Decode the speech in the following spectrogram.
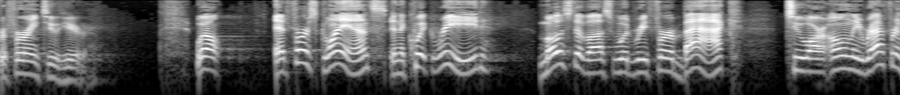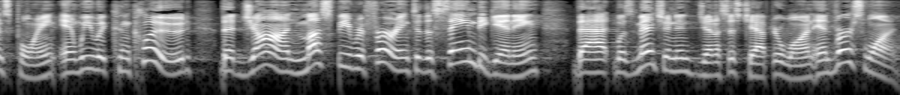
referring to here? Well, at first glance, in a quick read, most of us would refer back to our only reference point, and we would conclude that John must be referring to the same beginning that was mentioned in Genesis chapter 1 and verse 1.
